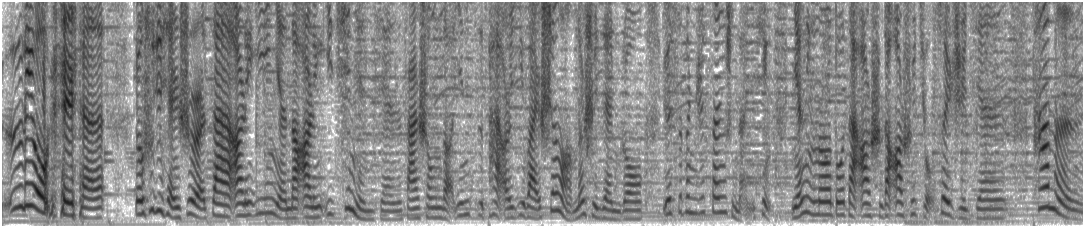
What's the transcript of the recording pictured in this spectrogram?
六个人。有数据显示，在2011年到2017年间发生的因自拍而意外身亡的事件中，约四分之三是男性，年龄呢多在二十到二十九岁之间。他们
